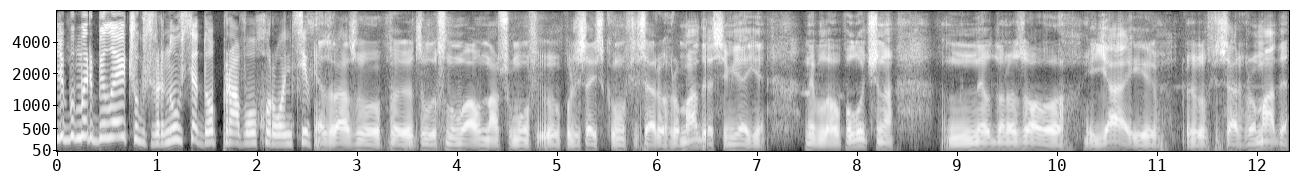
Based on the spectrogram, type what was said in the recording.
Любомир Білейчук звернувся до правоохоронців. Я зразу телефонував нашому е, поліцейському офіцеру громади. Сім'я є неблагополучна. Неодноразово і я, і офіцер громади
